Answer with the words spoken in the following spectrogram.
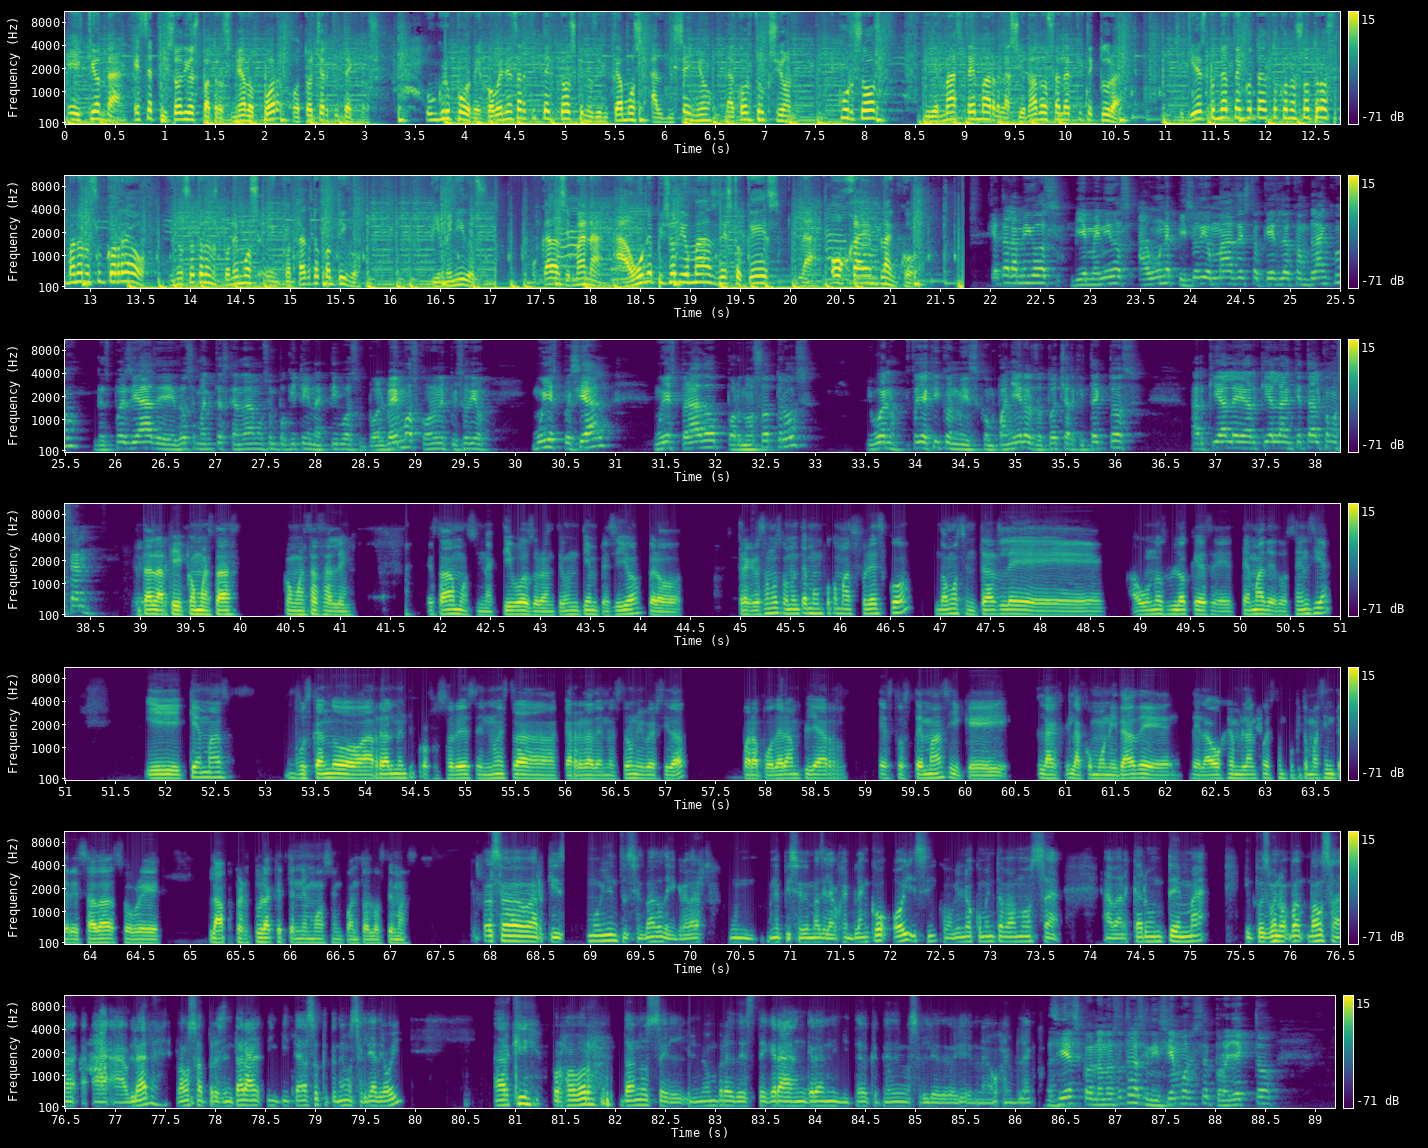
Hey, ¿qué onda? Este episodio es patrocinado por Otoche Arquitectos, un grupo de jóvenes arquitectos que nos dedicamos al diseño, la construcción, cursos y demás temas relacionados a la arquitectura. Si quieres ponerte en contacto con nosotros, mándanos un correo y nosotros nos ponemos en contacto contigo. Bienvenidos, como cada semana, a un episodio más de esto que es La Hoja en Blanco. ¿Qué tal amigos? Bienvenidos a un episodio más de esto que es La Hoja en Blanco. Después ya de dos semanitas que andábamos un poquito inactivos, volvemos con un episodio muy especial, muy esperado por nosotros. Y bueno, estoy aquí con mis compañeros de Otoche Arquitectos. Arquiale, Arquialan, ¿qué tal? ¿Cómo están? ¿Qué tal, Arqui? ¿Cómo estás? ¿Cómo estás, Ale? Estábamos inactivos durante un tiempecillo, pero regresamos con un tema un poco más fresco. Vamos a entrarle a unos bloques de tema de docencia. ¿Y qué más? Buscando a realmente profesores en nuestra carrera, de nuestra universidad, para poder ampliar estos temas y que la, la comunidad de, de, la hoja en blanco esté un poquito más interesada sobre la apertura que tenemos en cuanto a los temas. ¿Qué pasa, Arquis? Muy entusiasmado de grabar un, un, episodio más de la hoja en blanco. Hoy, sí, como bien lo comenta, vamos a abarcar un tema y pues bueno, vamos a, a, a hablar, vamos a presentar al invitado que tenemos el día de hoy. Arqui, por favor, danos el, el, nombre de este gran, gran invitado que tenemos el día de hoy en la hoja en blanco. Así es, cuando nosotros iniciamos este proyecto,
